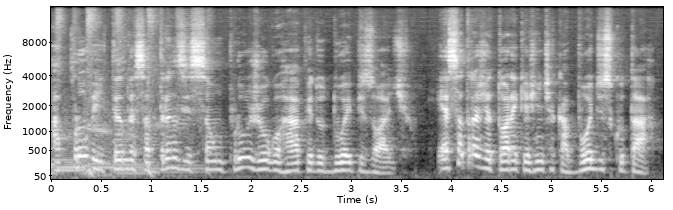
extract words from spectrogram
Aproveitando essa transição para o jogo rápido do episódio. Essa trajetória que a gente acabou de escutar,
